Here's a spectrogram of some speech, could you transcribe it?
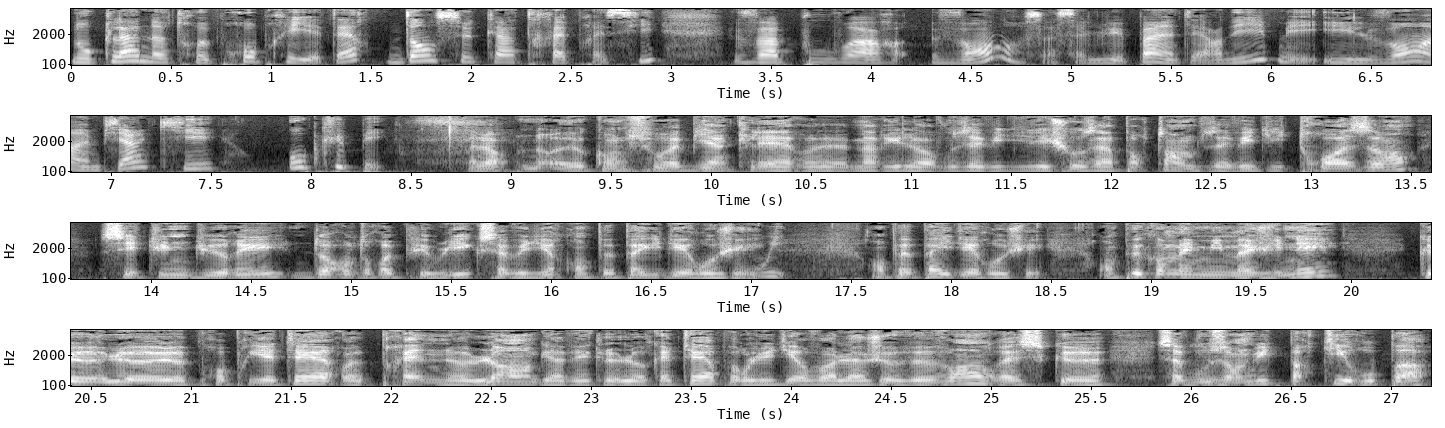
Donc là, notre propriétaire, dans ce cas très précis, va pouvoir vendre. Ça, ça lui est pas interdit, mais il vend un bien qui est occupé. Alors, euh, qu'on soit bien clair, euh, Marie-Laure, vous avez dit des choses importantes. Vous avez dit trois ans, c'est une durée d'ordre public, ça veut dire qu'on ne peut pas y déroger. Oui. On ne peut pas y déroger. On peut quand même imaginer que le propriétaire prenne langue avec le locataire pour lui dire voilà, je veux vendre, est-ce que ça vous ennuie de partir ou pas?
